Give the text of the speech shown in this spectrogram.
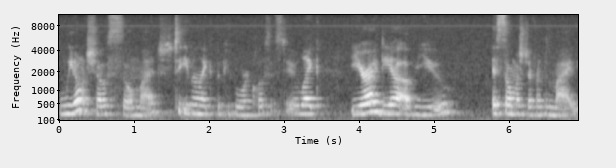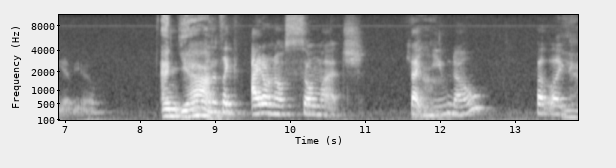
we don't show so much to even like the people we're closest to. Like your idea of you is so much different than my idea of you. and yeah, Because it's like I don't know so much that Yeah. you know, but like yeah.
